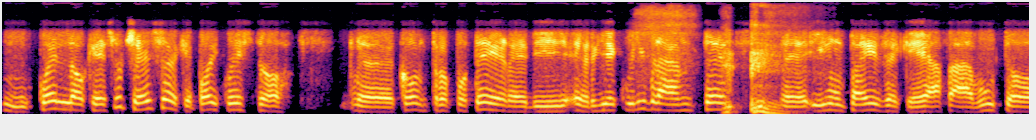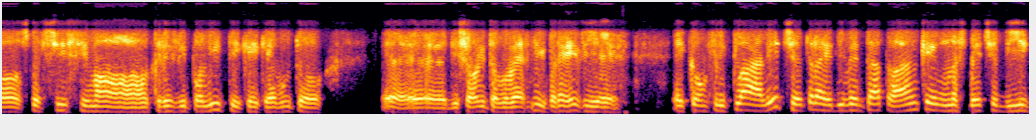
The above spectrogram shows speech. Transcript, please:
Eh, quello che è successo è che poi questo eh, contropotere di eh, riequilibrante eh, in un paese che ha, ha, avuto spessissimo crisi politiche, che ha avuto eh, di solito governi brevi e, e, conflittuali, eccetera, è diventato anche una specie di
